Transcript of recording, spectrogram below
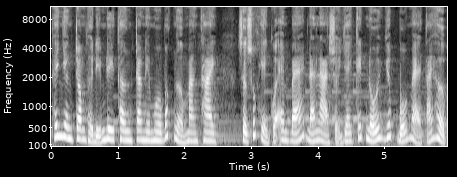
Thế nhưng trong thời điểm ly thân, Trang Nemo bất ngờ mang thai. Sự xuất hiện của em bé đã là sợi dây kết nối giúp bố mẹ tái hợp.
